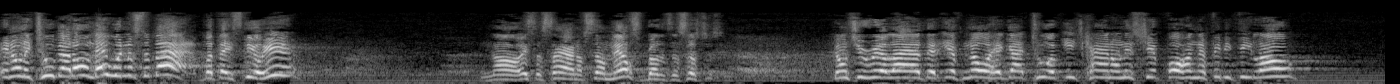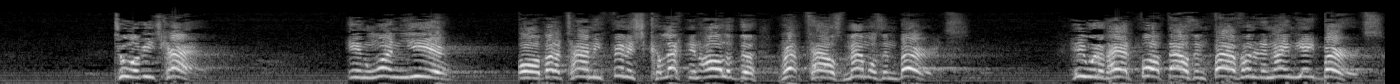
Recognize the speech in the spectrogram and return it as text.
and only two got on? They wouldn't have survived, but they still here. No, it's a sign of something else, brothers and sisters. Don't you realize that if Noah had got two of each kind on this ship 450 feet long, two of each kind, in one year, or by the time he finished collecting all of the reptiles, mammals, and birds, he would have had 4,598 birds,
